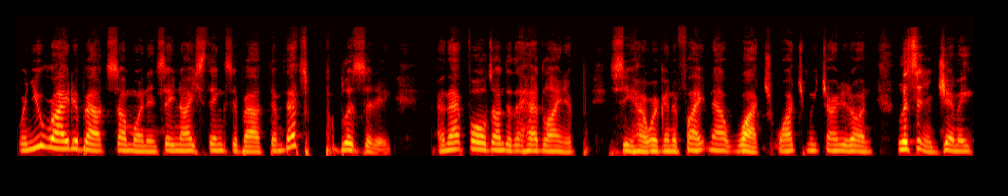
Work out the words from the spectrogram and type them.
When you write about someone and say nice things about them, that's publicity. And that falls under the headline of see how we're going to fight now. Watch, watch me turn it on. Listen, Jimmy,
